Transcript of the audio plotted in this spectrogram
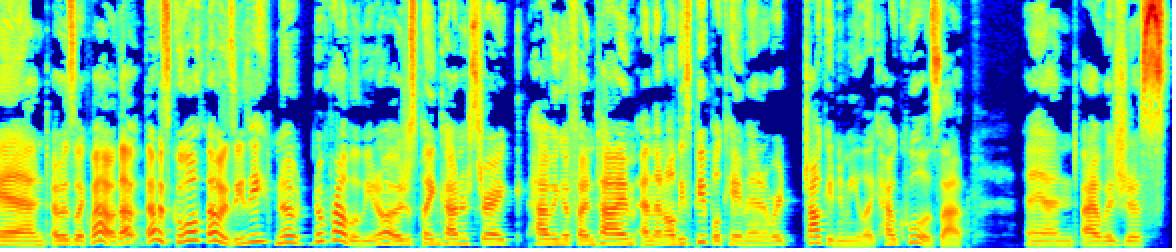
And I was like, wow, that, that was cool. That was easy. No, no problem. You know, I was just playing Counter Strike, having a fun time. And then all these people came in and were talking to me like, how cool is that? And I was just,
